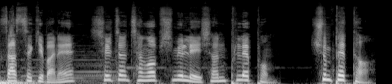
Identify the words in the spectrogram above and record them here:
사스 기반의 실전 창업 시뮬레이션 플랫폼 슌페터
